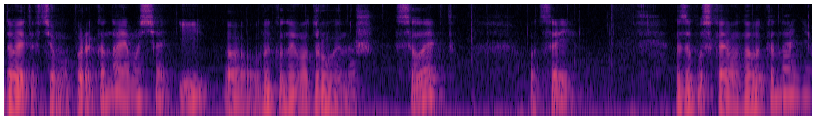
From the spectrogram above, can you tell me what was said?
Давайте в цьому переконаємося і е, виконуємо другий наш селект. Оцей. Запускаємо на виконання.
